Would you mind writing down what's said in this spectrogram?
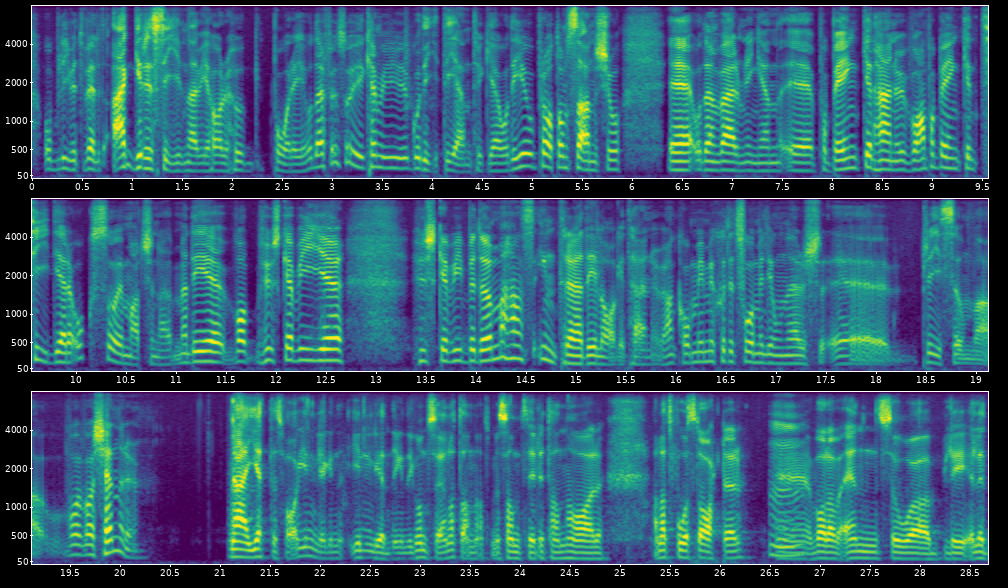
och blivit väldigt aggressiv när vi har huggit på dig och därför så kan vi ju gå dit igen tycker jag och det är att prata om Sancho eh, och den värvningen eh, på bänken här nu. Var han på bänken tidigare också i matcherna? Men det, vad, hur ska vi eh, hur ska vi bedöma hans inträde i laget här nu? Han kommer med 72 miljoners eh, prissumma. Vad, vad känner du? Nej, jättesvag inledning, inledning, det går inte att säga något annat. Men samtidigt, han har, han har två starter, Mm. eh, varav en så blir, eller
